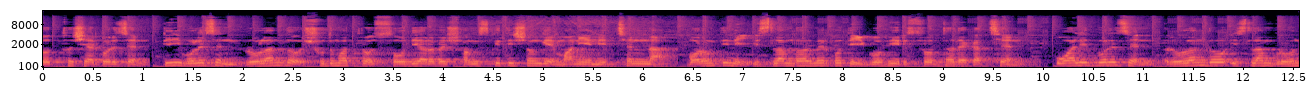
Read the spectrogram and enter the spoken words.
তথ্য শেয়ার করেছেন। তিনি বলেছেন, রোনালদো শুধুমাত্র সৌদি আরবের সংস্কৃতির সঙ্গে মানিয়ে নিচ্ছেন না, বরং তিনি ইসলাম ধর্মের প্রতি গভীর শ্রদ্ধা দেখাচ্ছেন। ওয়ালিদ বলেছেন রোলান্দো ইসলাম গ্রহণ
